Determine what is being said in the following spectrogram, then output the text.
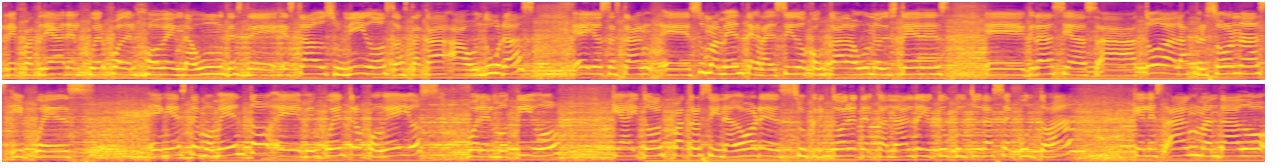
repatriar el cuerpo del joven Naún desde Estados Unidos hasta acá a Honduras. Ellos están eh, sumamente agradecidos con cada uno de ustedes. Eh, gracias a todas las personas y pues en este momento eh, me encuentro con ellos por el motivo que hay dos patrocinadores, suscriptores del canal de YouTube Cultura C.A que les han mandado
